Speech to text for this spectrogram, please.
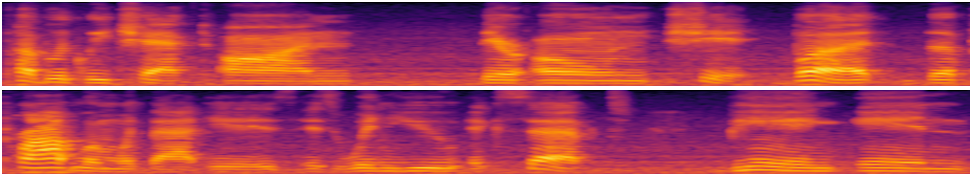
publicly checked on their own shit. But the problem with that is is when you accept being in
